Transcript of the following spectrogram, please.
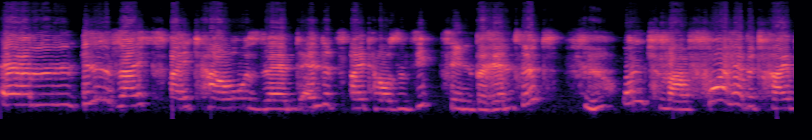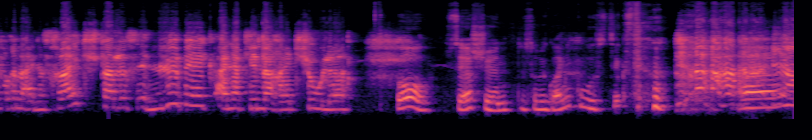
Ähm, bin seit 2000, Ende 2017 berentet mhm. und war vorher Betreiberin eines Reitstalles in Lübeck, einer Kinderreitschule. Oh, sehr schön. Das habe ich gar nicht gewusst, siehst ähm, ja,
